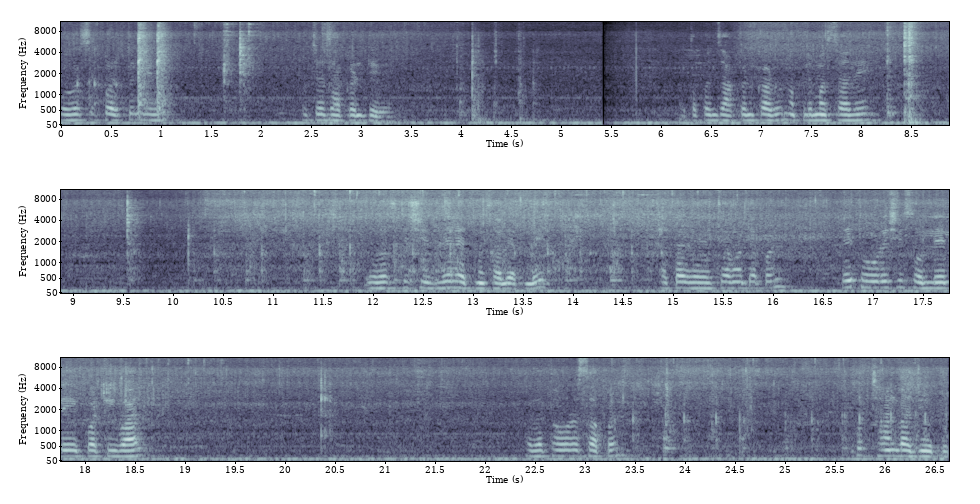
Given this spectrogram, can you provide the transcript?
व्यवस्थित परतून घेऊ त्याचं झाकण ठेवे आता आपण झाकण काढून आपले मसाले व्यवस्थित शिजलेले आहेत मसाले आपले. आता याच्यामध्ये आपण ते थोडेसे सोललेले एक वाल त्याला थोडंसं आपण खूप छान भाजी होते.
